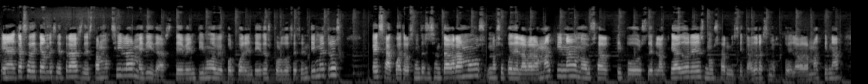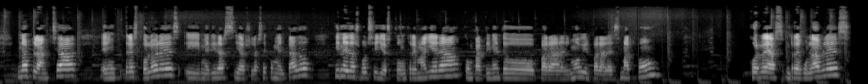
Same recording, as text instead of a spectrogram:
En el caso de que andes detrás de esta mochila, medidas de 29 x 42 x 12 centímetros, pesa 460 gramos, no se puede lavar a máquina, no usar tipos de blanqueadores, no usar ni secadoras si no se puede lavar a máquina, no planchar, en tres colores y medidas ya os las he comentado. Tiene dos bolsillos con cremallera, compartimento para el móvil, para el smartphone, correas regulables,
